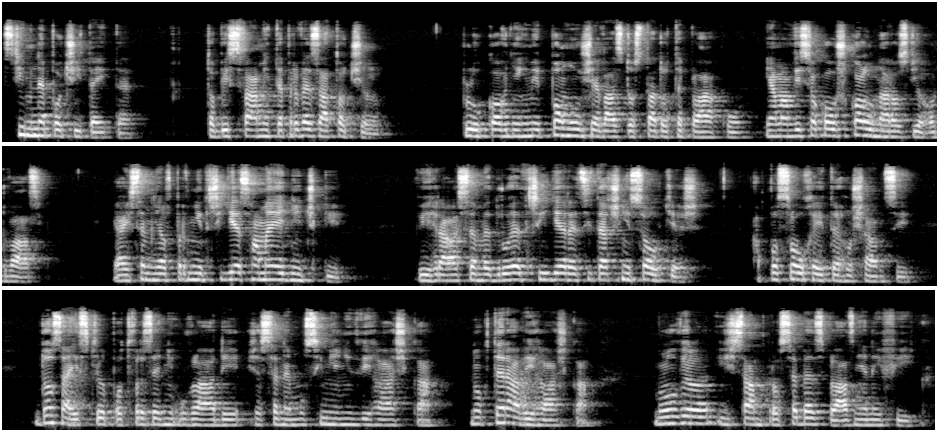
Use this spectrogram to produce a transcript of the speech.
s tím nepočítejte. To by s vámi teprve zatočil. Plukovník mi pomůže vás dostat do tepláku. Já mám vysokou školu na rozdíl od vás. Já jsem měl v první třídě samé jedničky. Vyhrál jsem ve druhé třídě recitační soutěž. A poslouchejte ho šanci. Kdo zajistil potvrzení u vlády, že se nemusí měnit vyhláška? No která vyhláška? Mluvil již sám pro sebe zblázněný fík.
